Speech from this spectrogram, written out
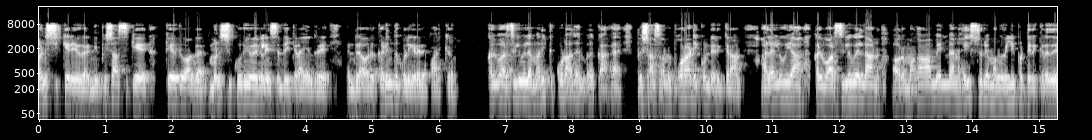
மனுஷிக்கேரியவர்கள் நீ பிசாசுக்கே கேதுவாக மனுஷிக்குரியவர்களை சிந்திக்கிறாய் என்று என்று அவர் கடிந்து கொள்கிறதை பார்க்கிறோம். கல்வார் சிலுவையில மறிக்க கூடாது என்பதற்காக பிசாசான போராடி கொண்டிருக்கிறான். அலலூயா கல்வார் சிலுவையில் தான் அவர் மகா மேன்மையான ஐஸ்வர்யம் அங்கு வெளிப்பட்டிருக்கிறது.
